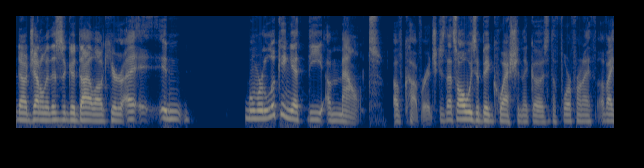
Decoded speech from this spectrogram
no, gentlemen, this is a good dialogue here. In when we're looking at the amount of coverage, because that's always a big question that goes at the forefront of I,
